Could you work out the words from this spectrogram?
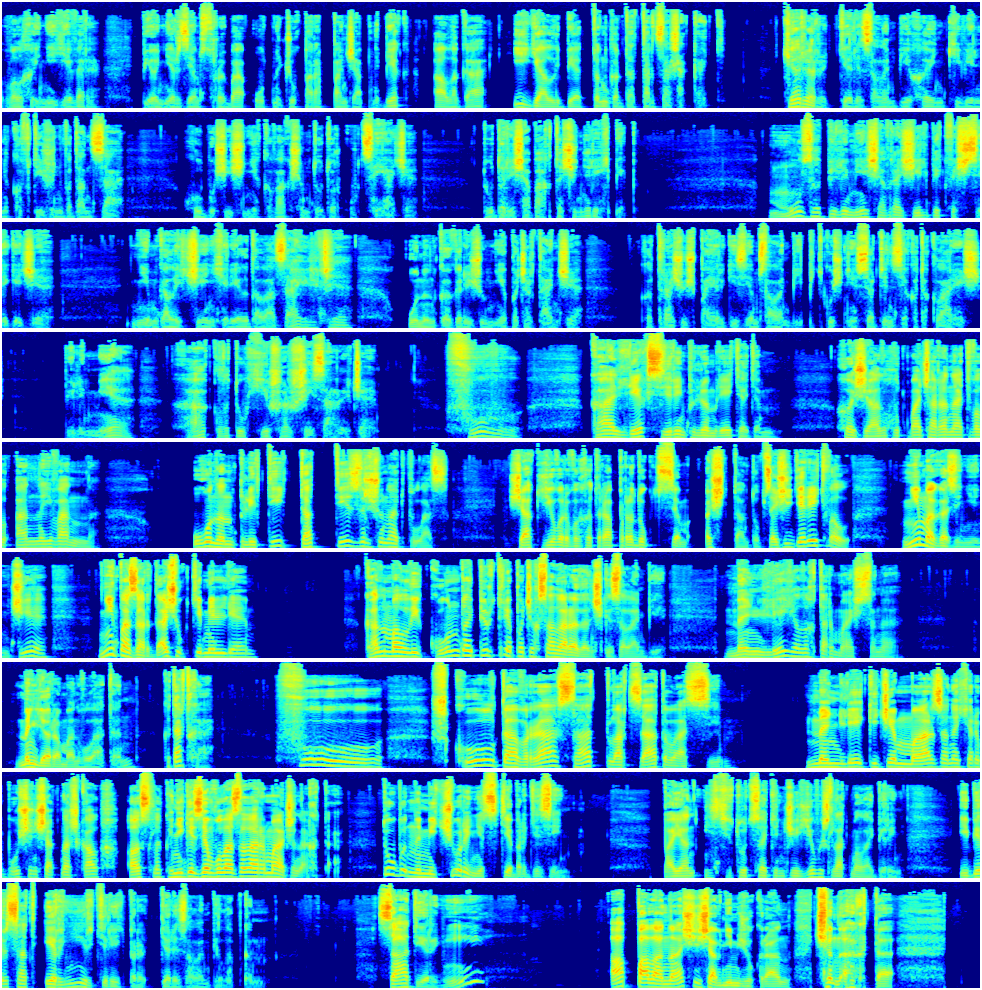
Вылхыйне евер, пионерзем стройба утны чух параппан жапны бек, алыга иялы бе тұнгырда тарца шаккать. Керір тере саламби хыйн кивелні кофтижін ваданса. Хулбу шишіне кывакшым тудыр утсаячы. Тудыры шабақта шынерехбек. Муза пүліме шавра жилбек вешсегеже. Нимгалычен херег далаза илче, унын көгірі жүмне пачыртанчы. Кытра жүш пайыргизем саламби пит күшне сөрденсе кытыклареш. Пүліме Хаклы тухи. Фу, каллех сирен пүлөмрет едім. Хыжан хутма чаранать вал Анна Ивановна. Унын тат тезір шунать пулас. Шак йывыр вғытра продукциям аштан тупса жидерет вал. Ни магазиненче, ни пазарда жүктемелле. Канмалли кунда пюртре пачықсаларадан шкесаламби. Мәнле ялықтармашсына. Мінле роман владын, кытартха. Фу, шкул тавра сат ларцат вассим. Мәнле киче марзана хербушин шакнашкал аслы книгезен вулазалар мачынақта. Тубынны мичуринец стебірдезен. Паян институт сатинче йывышлатмала берін. Ибір сат эрнир терет бір терезалан билапкан. Сат эрни? Аппалана шишавним жукран, чынақта.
